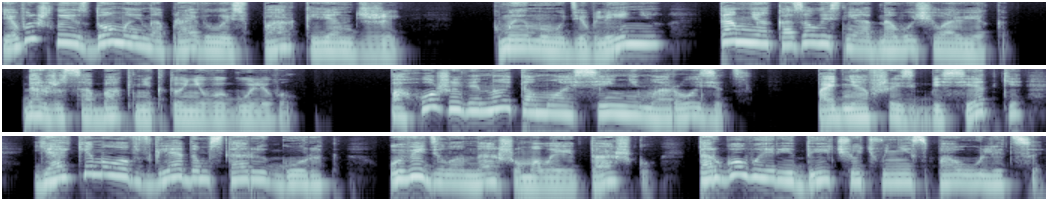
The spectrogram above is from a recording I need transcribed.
Я вышла из дома и направилась в парк Янджи. К моему удивлению, там не оказалось ни одного человека. Даже собак никто не выгуливал. Похоже, виной тому осенний морозец. Поднявшись к беседке, я окинула взглядом старый город, увидела нашу малоэтажку, торговые ряды чуть вниз по улице,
